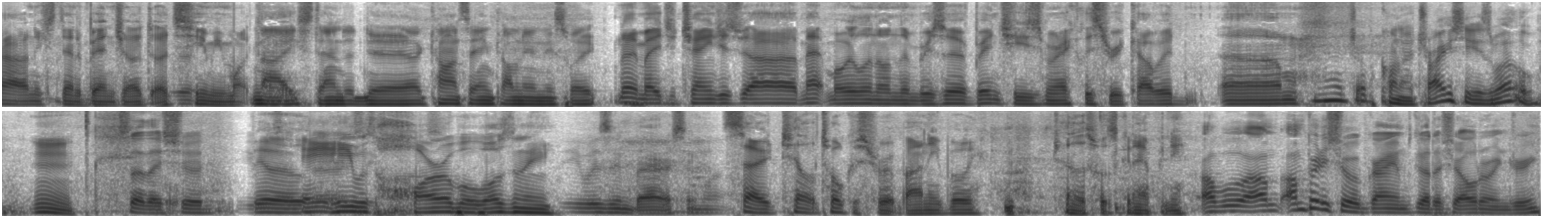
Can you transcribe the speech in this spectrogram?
Uh, an extended bench. I'd, I'd assume he might come No, in. he's standard. Yeah, I can't see him coming in this week. No major changes. Uh, Matt Moylan on the reserve bench. He's miraculously recovered. Um, Yeah, job Connor Tracey as well. So they should. He was, He, he was horrible, wasn't he? he was embarrassing. Like. So tell talk us through it, Barney boy. Tell us what's going to happen here. Oh, well, I'm, I'm pretty sure Graham's got a shoulder injury.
